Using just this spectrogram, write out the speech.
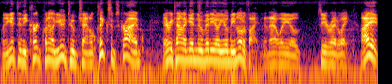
when you get to the Curt Quesnell YouTube channel, click subscribe. Every time I get a new video, you'll be notified, and that way you'll see it right away. I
